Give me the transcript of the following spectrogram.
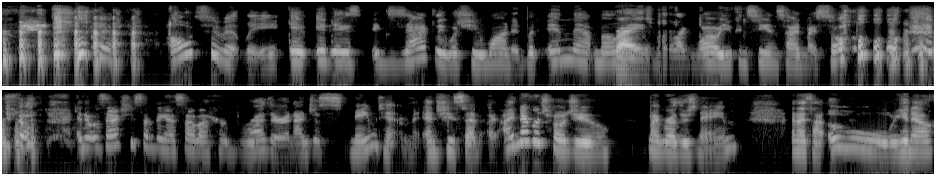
Ultimately, it, it is exactly what she wanted. But in that moment, Right. like, whoa, you can see inside my soul. And it was actually something I saw about her brother, and I just named him. And she said, I, I never told you my brother's name. And I thought, oh, you know.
